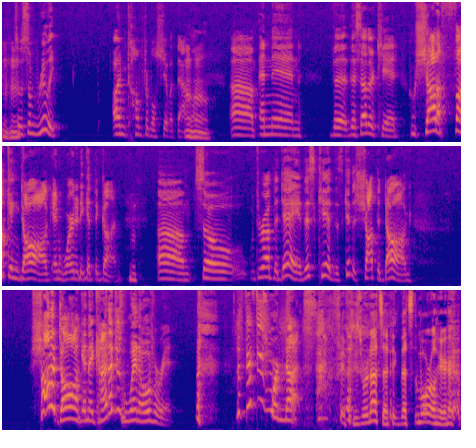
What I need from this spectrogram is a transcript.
Mhm. So some really uncomfortable shit with that Mhm. one. Um, and then the this other kid who shot a fucking dog, and where did he get the gun? um, so throughout the day, this kid, this kid that shot the dog, shot a dog, and they kind of just went over it. the fifties were nuts. Fifties were nuts. I think that's the moral here.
